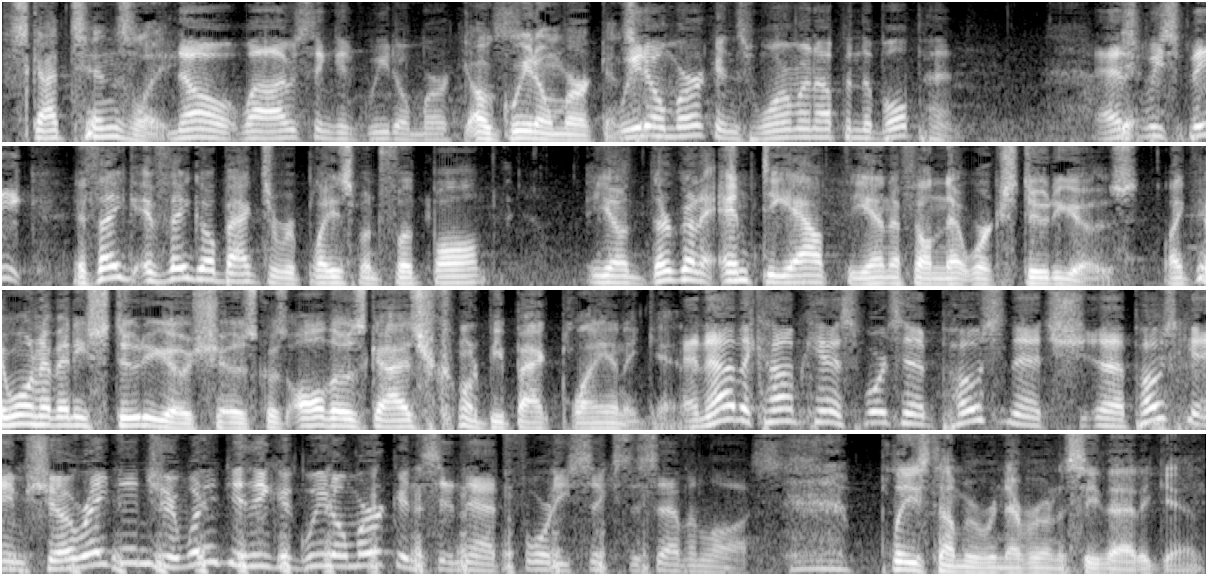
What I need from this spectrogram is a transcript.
Scott Tinsley. No, well, I was thinking Guido Merkens. Oh, Guido Merkens. Guido Merkens warming up in the bullpen as we speak. If they if they go back to replacement football, you know they're going to empty out the NFL Network studios. Like they won't have any studio shows because all those guys are going to be back playing again. And now the Comcast Sportsnet postnet sh- uh, postgame show. Ray Didinger, what did you think of Guido Merkens in that 46 to seven loss? Please tell me we're never going to see that again.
